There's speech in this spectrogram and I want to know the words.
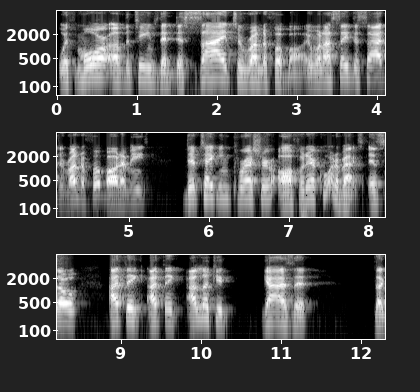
with more of the teams that decide to run the football. And when I say decide to run the football, that means they're taking pressure off of their quarterbacks. And so I think I think I look at guys that like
